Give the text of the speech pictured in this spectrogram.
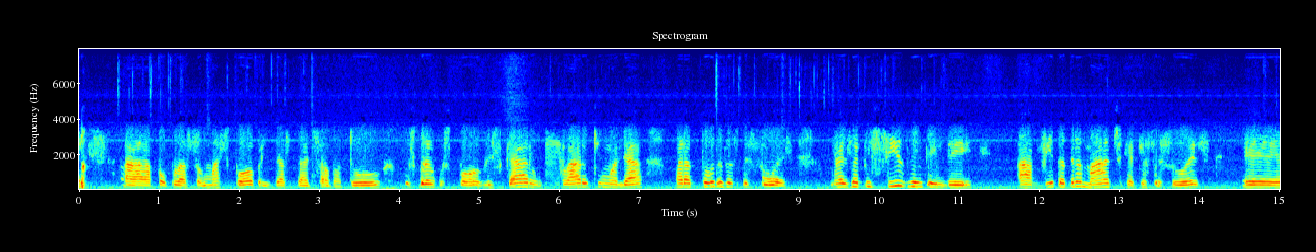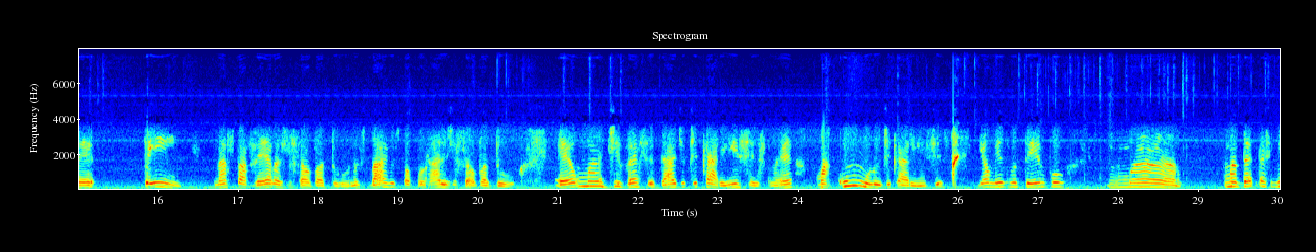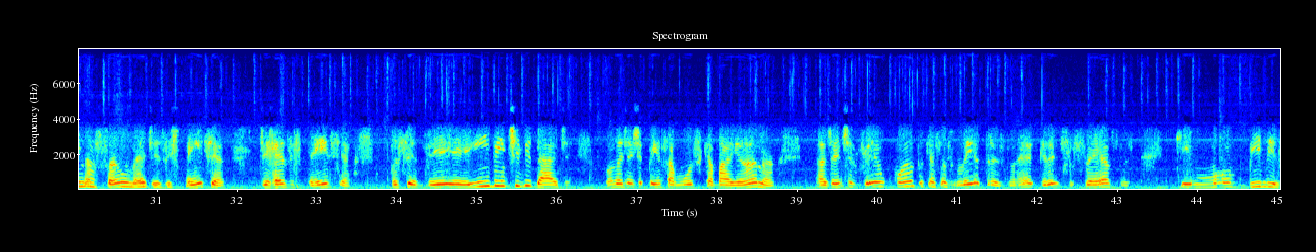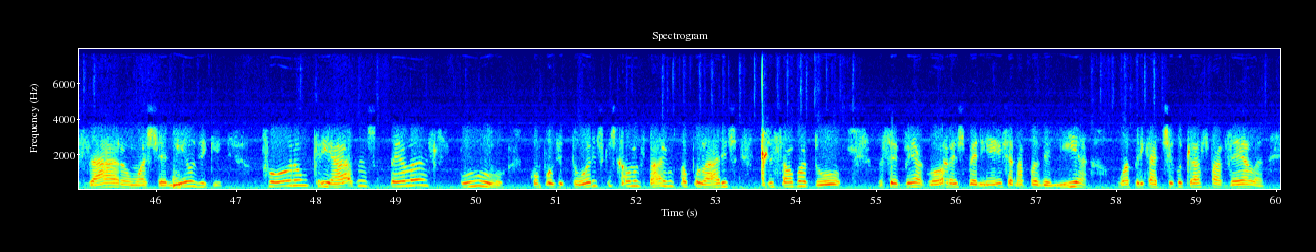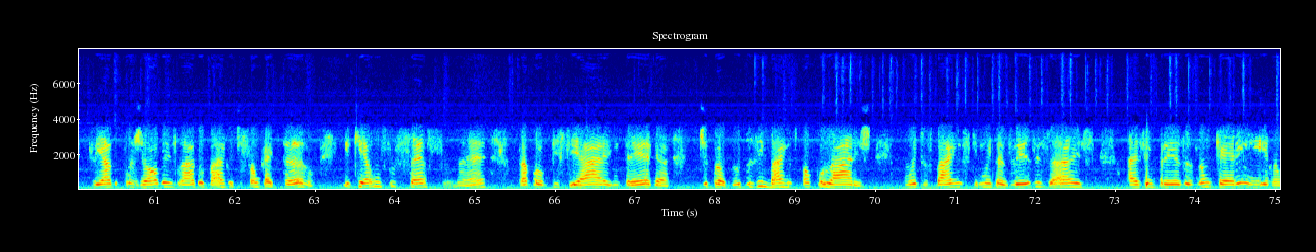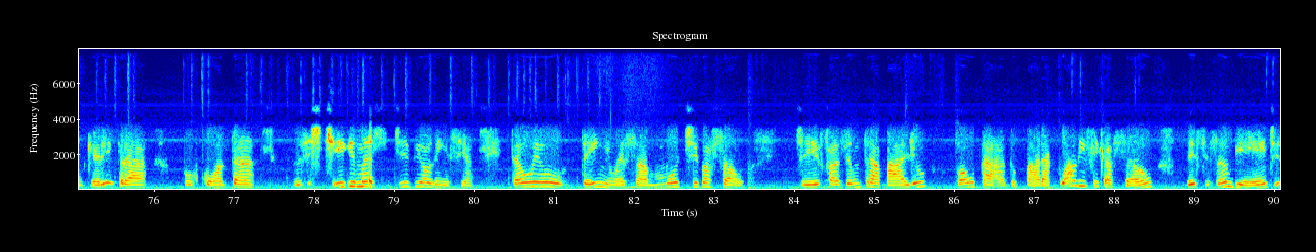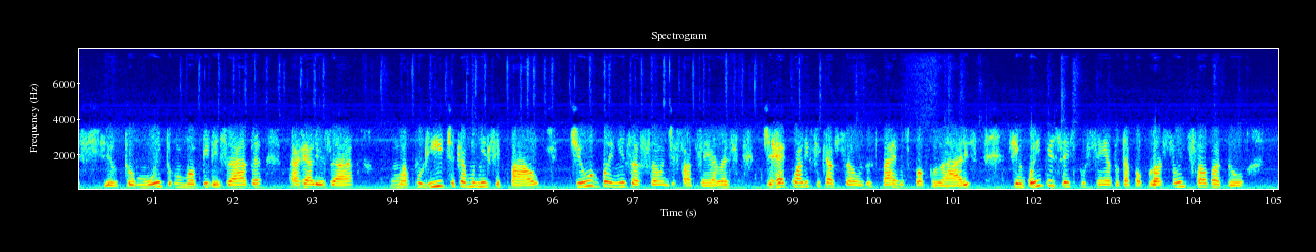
a população mais pobre da cidade de Salvador, os brancos pobres, claro, claro que um olhar para todas as pessoas, mas é preciso entender a vida dramática que as pessoas é, têm nas favelas de Salvador, nos bairros populares de Salvador é uma diversidade de carências, né? um acúmulo de carências e, ao mesmo tempo, uma, uma determinação né? de existência, de resistência, você vê inventividade. Quando a gente pensa a música baiana, a gente vê o quanto que essas letras, né, grandes sucessos, que mobilizaram a Axé Music, foram criadas pelas, por compositores que estão nos bairros populares de Salvador. Você vê agora a experiência na pandemia, o aplicativo Traz Favela, criado por jovens lá do bairro de São Caetano, e que é um sucesso, né? Para propiciar a entrega de produtos em bairros populares. Muitos bairros que muitas vezes as, as empresas não querem ir, não querem entrar por conta dos estigmas de violência. Então eu tenho essa motivação de fazer um trabalho voltado para a qualificação desses ambientes. Eu estou muito mobilizada a realizar uma política municipal de urbanização de favelas, de requalificação dos bairros populares. 56% da população de Salvador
